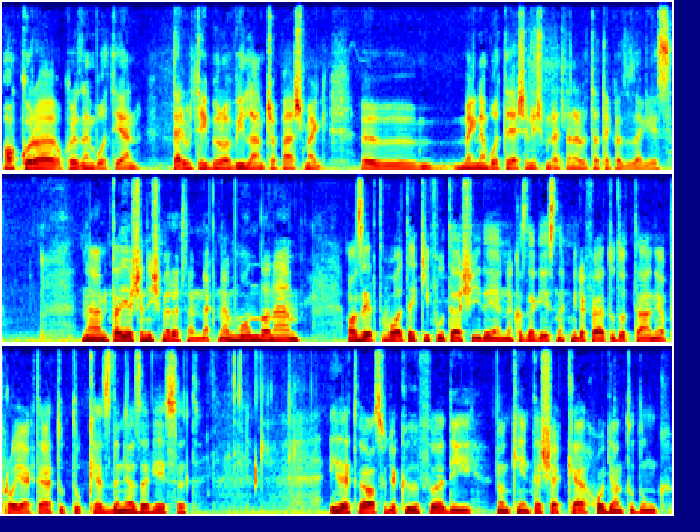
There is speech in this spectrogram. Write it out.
Akkor, akkor ez nem volt ilyen terültékből a villámcsapás, meg, meg nem volt teljesen ismeretlen előttetek az az egész. Nem, teljesen ismeretlennek nem mondanám. Azért volt egy kifutási ideje ennek az egésznek, mire fel tudott állni a projekt, el tudtuk kezdeni az egészet. Illetve az, hogy a külföldi önkéntesekkel hogyan tudunk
